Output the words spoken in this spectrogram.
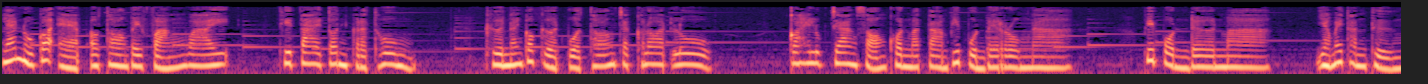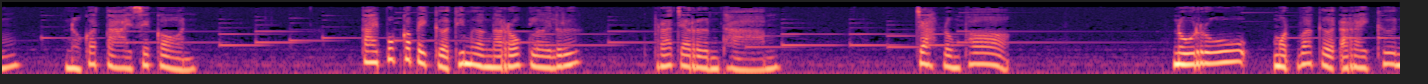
และหนูก็แอบเอาทองไปฝังไว้ ที่ใต้ต้นกระทุ่ม คืนนั้นก็เกิดปวดท้องจะคลอดลูก ก็ให้ลูกจ้างสองคนมาตามพี่ปุ่นไปโรงนา พี่ปุ่นเดินมา ยังไม่ทันถึง หนูก็ตายเสียก่อน ตายปุ๊บก็ไปเกิดที่เมืองนรกเลยหรือ พระเจริญถามจ้ะหลวงพ่อ หนูรู้หมดว่าเกิดอะไรขึ้น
